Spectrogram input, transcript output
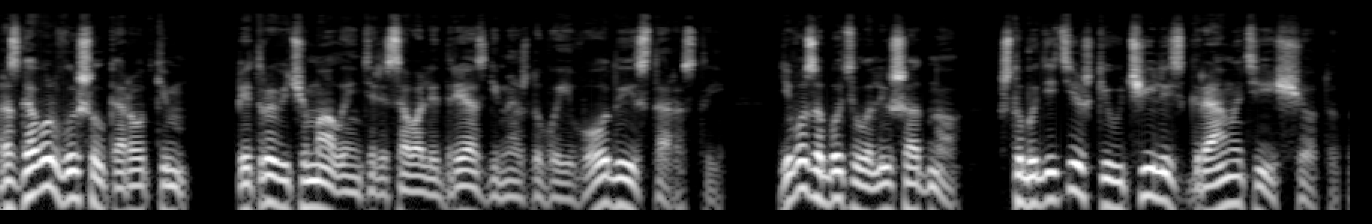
Разговор вышел коротким. Петровича мало интересовали дрязги между воеводой и старостой. Его заботило лишь одно — чтобы детишки учились грамоте и счету.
